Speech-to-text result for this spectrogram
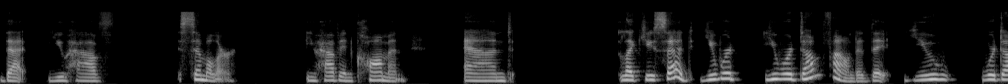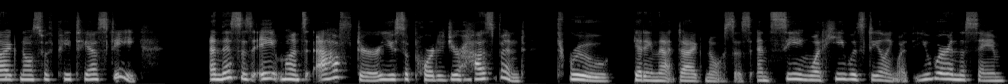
that you have similar, you have in common. And like you said, you were you were dumbfounded that you were diagnosed with PTSD. And this is eight months after you supported your husband through getting that diagnosis and seeing what he was dealing with. You were in the same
